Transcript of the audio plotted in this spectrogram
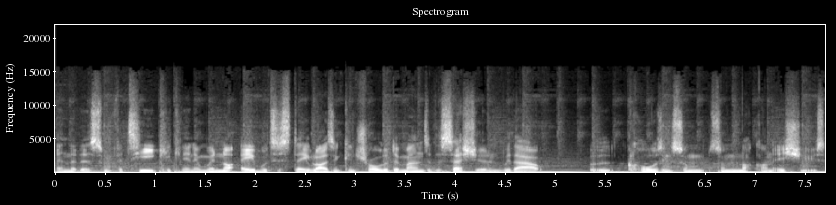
and that there's some fatigue kicking in, and we're not able to stabilize and control the demands of the session without causing some some knock-on issues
